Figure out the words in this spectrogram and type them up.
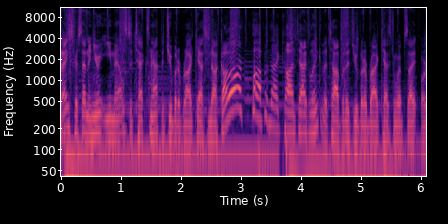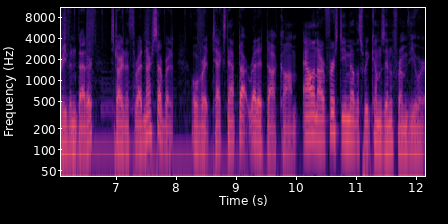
Thanks for sending your emails to techsnap at jupiterbroadcasting.com or popping that contact link at the top of the Jupiter Broadcasting website, or even better, starting a thread in our subreddit over at techsnap.reddit.com. Allan, our first email this week comes in from viewer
